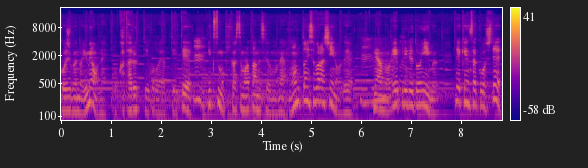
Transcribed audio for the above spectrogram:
ご自分の夢をねこう語るっていうことをやっていて、うん。いくつも聞かせてもらったんですけどもね本当に素晴らしいので、うん。ね、あの April Dreamで検索をして、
